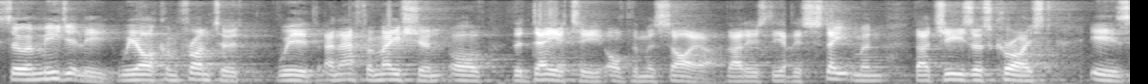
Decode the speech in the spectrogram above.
So immediately we are confronted with an affirmation of the deity of the Messiah. That is the, the statement that Jesus Christ is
